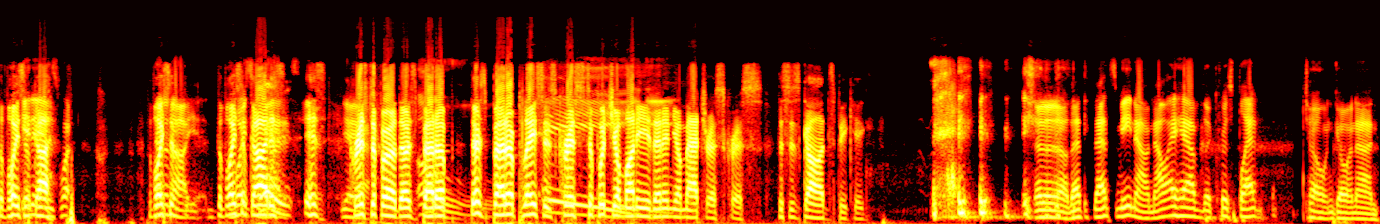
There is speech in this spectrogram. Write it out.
the voice of God. is what. The voice no, no, of no, the voice, voice of God of is is Yeah, yeah. Christopher. There's better Oh. there's better places, Chris, to put your money than in your mattress, Chris. This is God speaking. No, no, no. That that's me now. Now I have the Chris Platt tone going on.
